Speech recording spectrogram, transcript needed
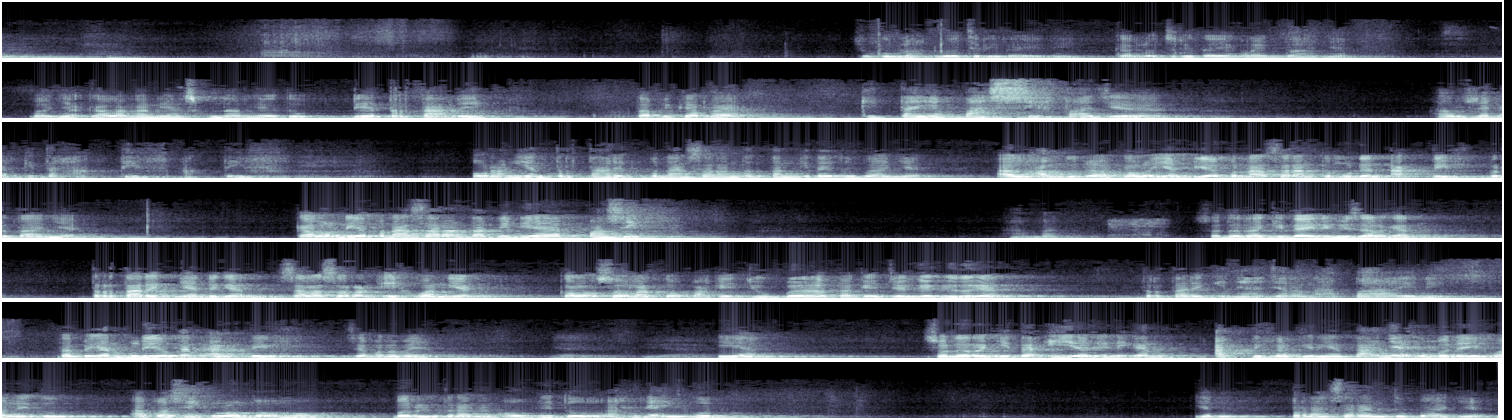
Cukuplah dua cerita ini. Kalau cerita yang lain banyak. Banyak kalangan yang sebenarnya itu dia tertarik. Tapi karena kita yang pasif aja. Harusnya kan kita aktif, aktif. Orang yang tertarik penasaran tentang kita itu banyak. Alhamdulillah kalau yang dia penasaran kemudian aktif bertanya. Kalau dia penasaran tapi dia pasif, aman. Saudara kita ini misalkan tertariknya dengan salah seorang ikhwan yang kalau sholat kok pakai jubah, pakai jenggot gitu kan? Tertarik ini ajaran apa ini? Tapi kan beliau kan aktif. Siapa namanya? Ian. Saudara kita Ian ini kan aktif akhirnya tanya kepada ikhwan itu, apa sih kelompokmu? Baru diterangkan, oh gitu. Akhirnya ikut. Yang penasaran itu banyak.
